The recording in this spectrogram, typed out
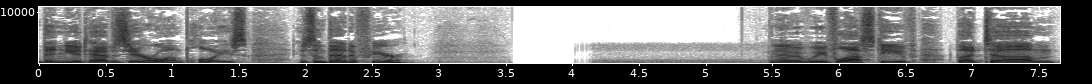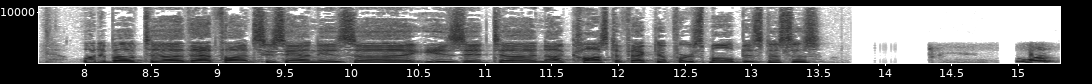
then you'd have zero employees. Isn't that a fear? Uh, we've lost Steve, but um, what about uh, that thought, Sussanne? Is uh, is it uh, not cost effective for small businesses? Look,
